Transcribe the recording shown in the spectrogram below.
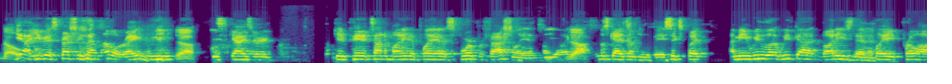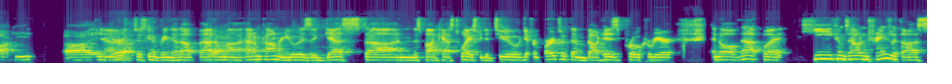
no. Yeah, even especially at that level, right? I mean, Yeah. These guys are getting paid a ton of money to play a sport professionally, and you're like, Yeah. oh, those guys don't do the basics. But I mean, we look, we've got buddies that Yeah. play pro hockey uh, in Yeah, I Europe. was just going to bring that up. Adam uh, Adam Comrie, who is a guest uh, on this podcast twice, we did two different parts with him about his pro career and all of that. But he comes out and trains with us,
